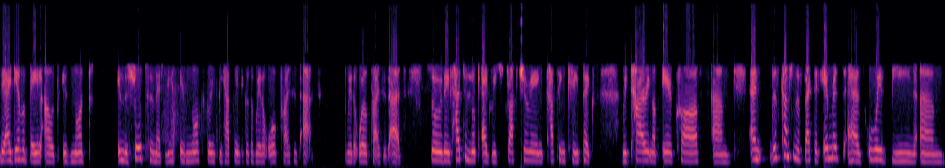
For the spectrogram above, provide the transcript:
The idea of a bailout is not, in the short term at least, is not going to be happening because of where the oil price is at. Where the oil price is at. So they've had to look at restructuring, cutting capex, retiring of aircraft. Um, and this comes from the fact that Emirates has always been, um,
